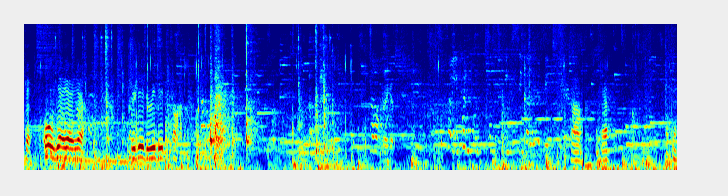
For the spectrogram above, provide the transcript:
Okay. Oh yeah, yeah, yeah. We did, we did. Oh. Very good. So you can put just fixing a little bit here. Uh, yeah. Okay.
